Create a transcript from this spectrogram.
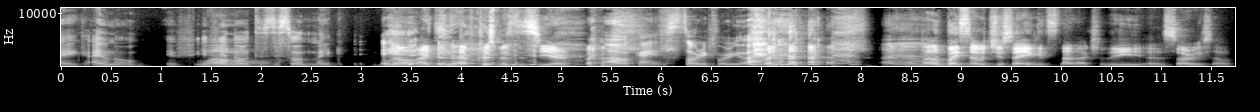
like i don't know if, if you notice this one like no, I didn't have Christmas this year. oh okay sorry for you well, based on what you're saying, it's not actually uh, sorry. So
